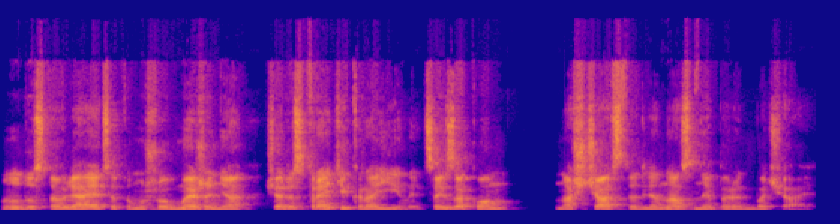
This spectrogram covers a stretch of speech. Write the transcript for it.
воно доставляється, тому що обмеження через треті країни цей закон, на щастя, для нас не передбачає.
